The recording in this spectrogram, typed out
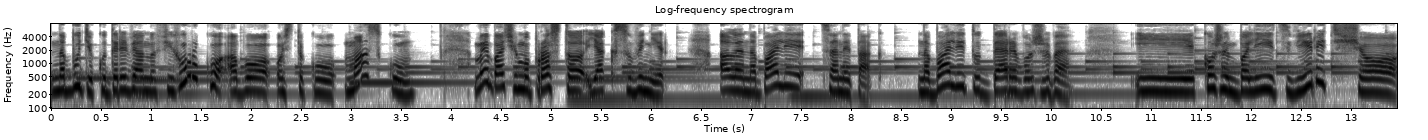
на будь-яку дерев'яну фігурку або ось таку маску, ми бачимо просто як сувенір. Але на балі це не так. На балі тут дерево живе. І кожен балієць вірить, що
